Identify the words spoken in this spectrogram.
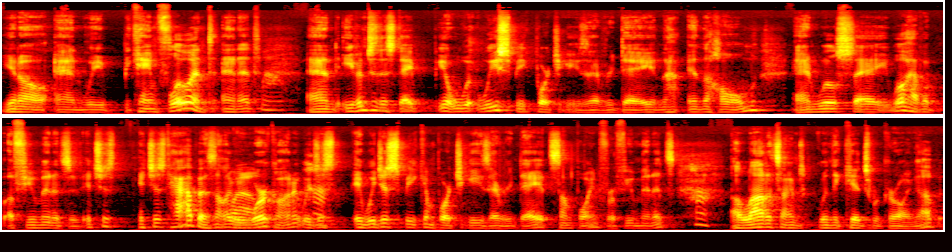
you know, and we became fluent in it. And even to this day, you know, we, we speak Portuguese every day in the in the home, and we'll say we'll have a, a few minutes. Of, it just it just happens. Not like Wow. we work on it. We just it, we just speak in Portuguese every day at some point for a few minutes. A lot of times when the kids were growing up,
